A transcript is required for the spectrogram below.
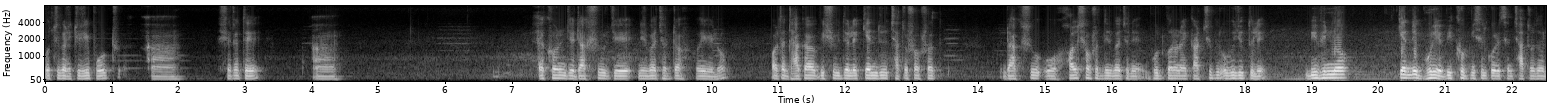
পত্রিকার একটি রিপোর্ট সেটাতে এখন যে ডাকসুর যে নির্বাচনটা হয়ে গেল, অর্থাৎ ঢাকা বিশ্ববিদ্যালয়ের কেন্দ্রীয় ছাত্র সংসদ ডাকসু ও হল সংসদ নির্বাচনে ভোট গণনায় কারচুপির অভিযোগ তুলে বিভিন্ন কেন্দ্রে ঘুরে বিক্ষোভ মিছিল করেছেন ছাত্রদল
